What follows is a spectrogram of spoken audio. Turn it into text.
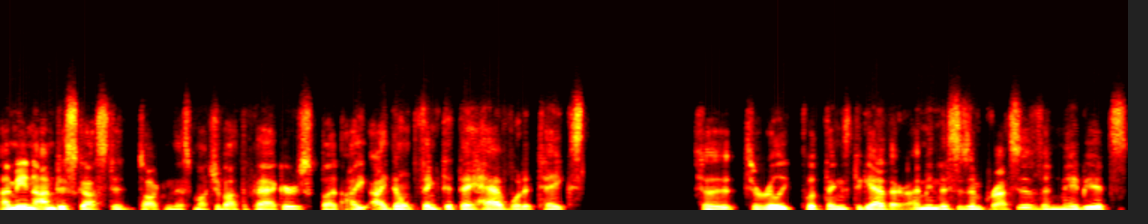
I mean, I'm disgusted talking this much about the Packers, but I, I don't think that they have what it takes to to really put things together. I mean, this is impressive, and maybe it's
